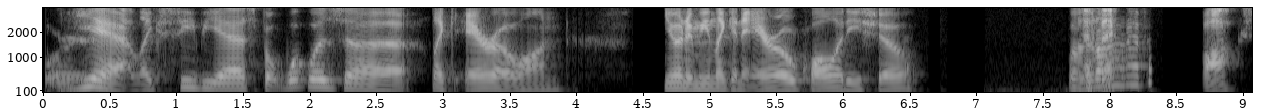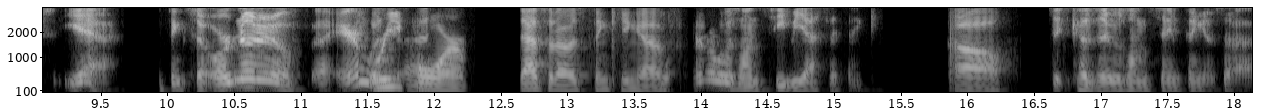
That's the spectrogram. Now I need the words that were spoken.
or Yeah, like CBS. But what was uh like Arrow on? You know what I mean? Like an Arrow quality show. Was it on FX? fox yeah i think so or no no no uh, arrow was uh, Freeform. That's what I was thinking of. arrow was on cbs i think Oh, because it was on the same thing as uh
